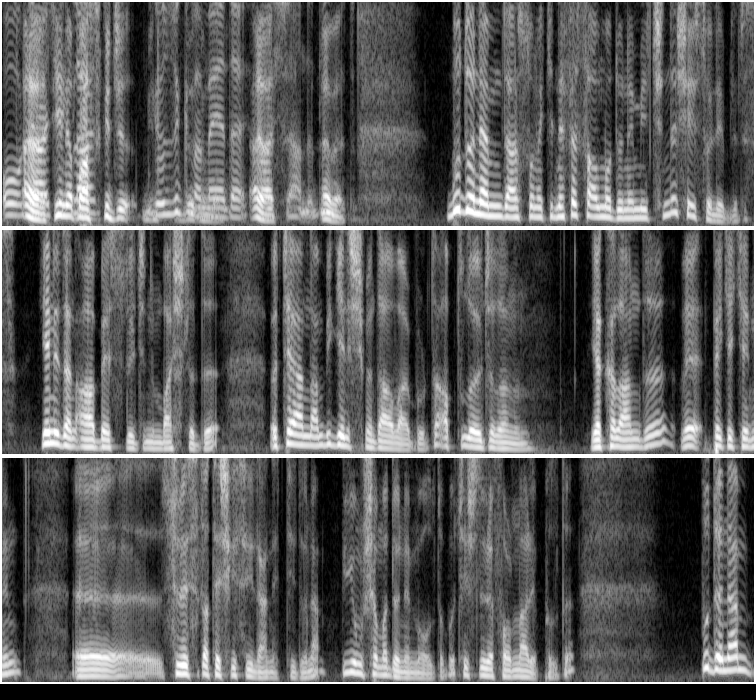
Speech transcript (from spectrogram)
o evet, yine baskıcı gözükmemeye de evet, başlandı değil evet. mi? Evet. Bu dönemden sonraki nefes alma dönemi içinde şey söyleyebiliriz. Yeniden AB sürecinin başladığı, öte yandan bir gelişme daha var burada. Abdullah Öcalan'ın yakalandığı ve PKK'nın e, süresiz ateşkes ilan ettiği dönem. Bir yumuşama dönemi oldu bu. Çeşitli reformlar yapıldı. Bu dönem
